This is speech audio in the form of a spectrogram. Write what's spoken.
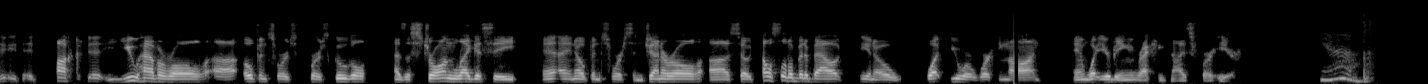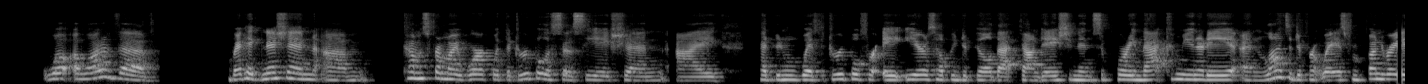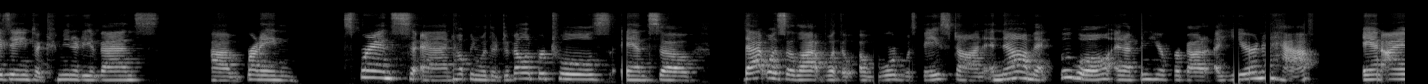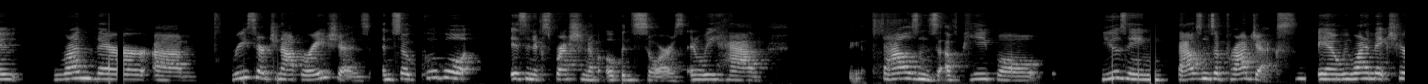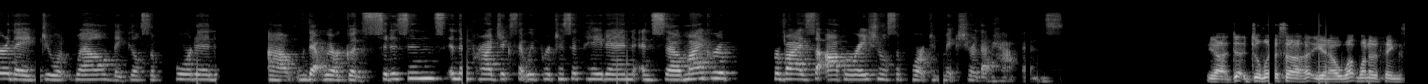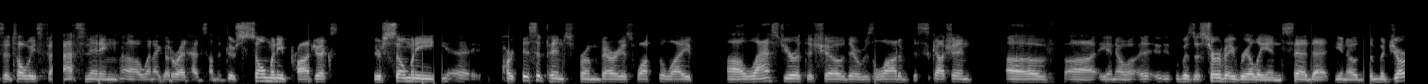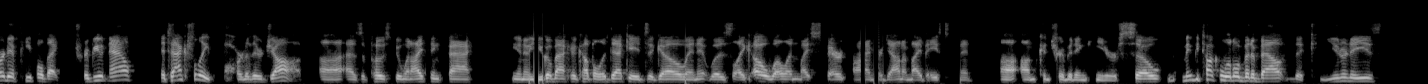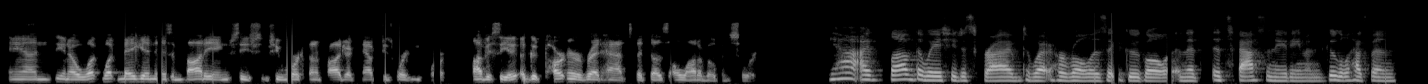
talk? You have a role. Uh, open source, of course, Google has a strong legacy in, in open source in general. so tell us a little bit about you know what you are working on and what you're being recognized for here. Yeah. Well, a lot of the recognition um, comes from my work with the Drupal Association. I had been with Drupal for eight years, helping to build that foundation and supporting that community in lots of different ways, from fundraising to community events, uh, running sprints and helping with their developer tools. And so that was a lot of what the award was based on. And now I'm at Google and I've been here for about a year and a half. And I run their um, research and operations. And so Google is an expression of open source. And we have thousands of people using thousands of projects. And we want to make sure they do it well, they feel supported, uh, that we are good citizens in the projects that we participate in. And so my group provides the operational support to make sure that happens. Yeah, D DeLisa, you know, what, one of the things that's always fascinating uh, when I go to Red Hat Summit, there's so many projects there's so many uh, participants from various walks of life. Uh, last year at the show, there was a lot of discussion of, uh, you know, it was a survey really and said that, you know, the majority of people that contribute now, it's actually part of their job, uh, as opposed to when I think back, you know, you go back a couple of decades ago and it was like, oh, well, in my spare time or down in my basement, uh, I'm contributing here. So maybe talk a little bit about the communities and you know what what Megan is embodying. She she worked on a project now. She's working for obviously a, a good partner of Red Hat's that does a lot of open source. Yeah, I love the way she described what her role is at Google, and it's it's fascinating. And Google has been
